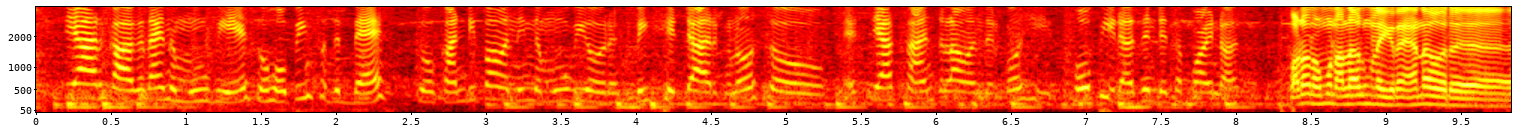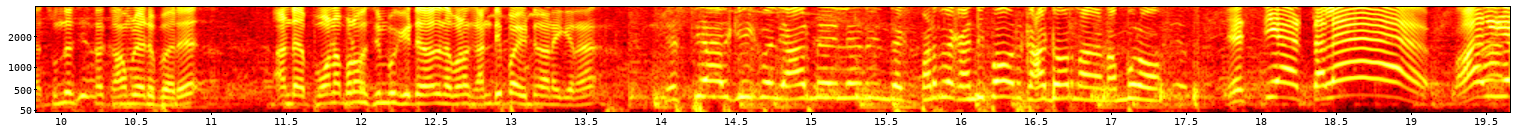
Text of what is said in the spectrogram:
எஸ்டிஆருக்காக தான் இந்த மூவியே so hoping for the best so கண்டிப்பா வந்து இந்த மூவி ஒரு பிக் ஹிட்டா இருக்கணும். ஸோ எஸ்டிஆர் ஃபேன்ஸ் எல்லாம் வந்திருக்கோம். He hope he doesn't disappoint us படம் ரொம்ப நல்லா இருக்கும்னு நினைக்கிறேன். ஏன்னா ஒரு சுந்தர் சிங் காமெடி எடுப்பார். அண்ட் போன படம் சிம்பு கிட்ட இந்த படம் கண்டிப்பாக ஹிட் நினைக்கிறேன். எஸ்டிஆருக்கு ஈக்குவல் யாருமே இல்லைன்னு இந்த படத்தை கண்டிப்பாக ஒரு காட்டுவார் நாங்கள் நம்புகிறோம் எஸ்டிஆர் தலை வாழ்க.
